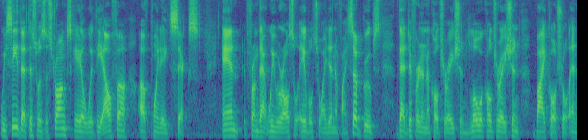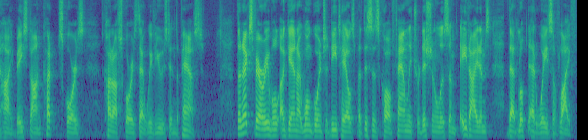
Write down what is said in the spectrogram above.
We see that this was a strong scale with the alpha of 0.86. And from that, we were also able to identify subgroups that differed in acculturation, low acculturation, bicultural, and high, based on cut scores, cutoff scores that we've used in the past. The next variable, again, I won't go into details, but this is called family traditionalism, eight items that looked at ways of life.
